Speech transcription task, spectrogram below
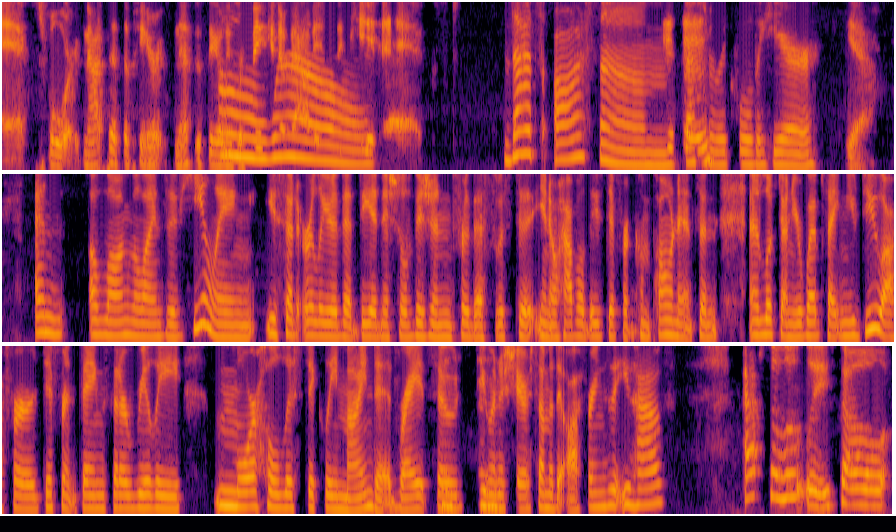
asked for it. Not that the parents necessarily oh, were thinking wow. about it. The kid asked. That's awesome. Mm-hmm. That's really cool to hear. Yeah. And along the lines of healing you said earlier that the initial vision for this was to you know have all these different components and, and i looked on your website and you do offer different things that are really more holistically minded right so mm-hmm. do you want to share some of the offerings that you have absolutely so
